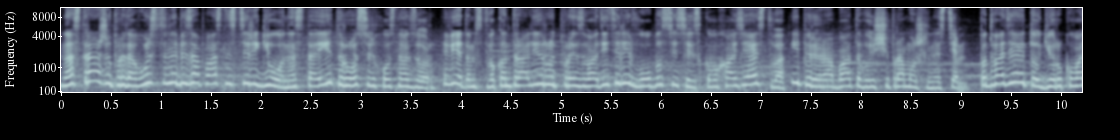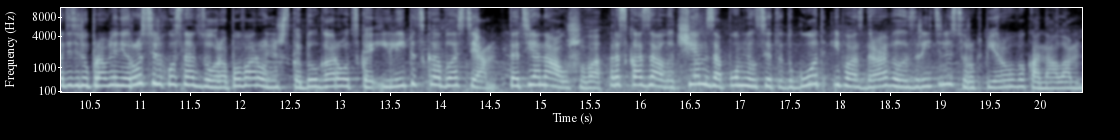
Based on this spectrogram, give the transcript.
На страже продовольственной безопасности региона стоит Россельхознадзор. Ведомство контролирует производителей в области сельского хозяйства и перерабатывающей промышленности. Подводя итоги, руководитель управления Россельхознадзора по Воронежской, Белгородской и Липецкой областям Татьяна Аушева рассказала, чем запомнился этот год и поздравила зрителей 41-го канала.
